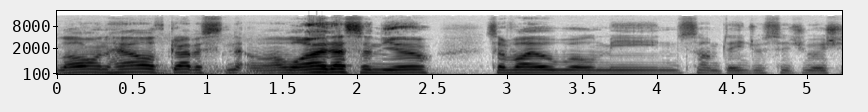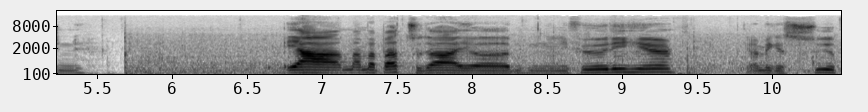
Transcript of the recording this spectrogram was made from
Low on health, grab a snack. Oh, what? That's a new. Survival will mean some dangerous situation. Yeah, I'm, I'm about to die. Uh, any food in here? Can I make a soup?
